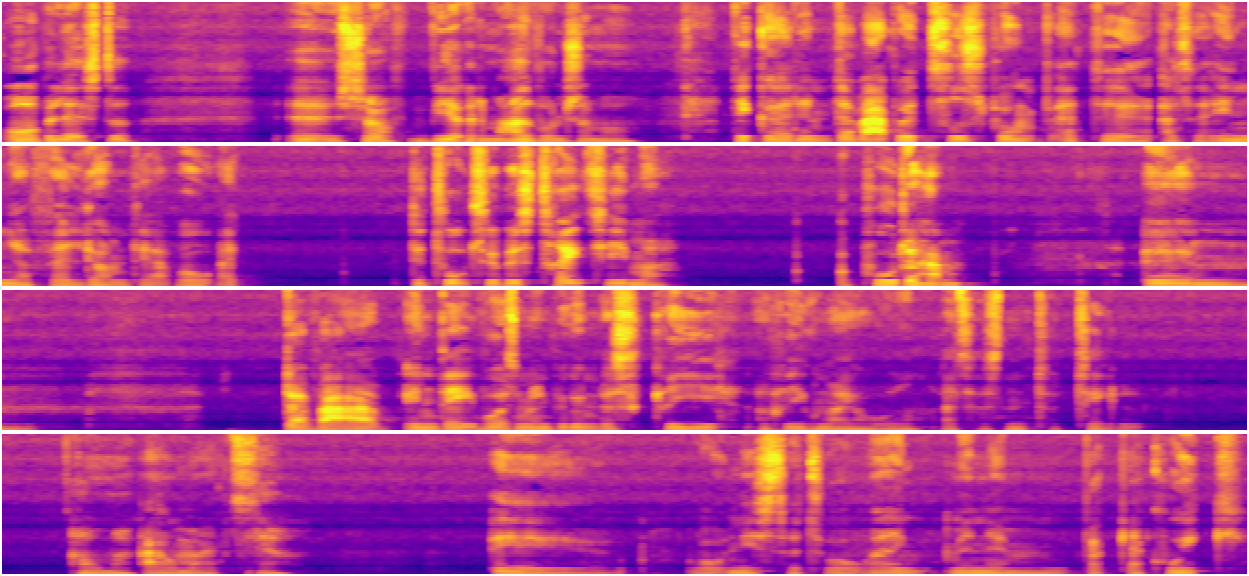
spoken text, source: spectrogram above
overbelastet, øh, så virker det meget voldsommere. Det gør det. Der var på et tidspunkt, at, øh, altså inden jeg faldt om der, hvor at det tog typisk tre timer at putte ham. Øhm, der var en dag, hvor jeg simpelthen begyndte at skrige og rive mig i hovedet. Altså sådan total afmagt. afmagt. Ja. Øh, hvor Nis så tog over, ikke? Men øhm, jeg, jeg, kunne ikke,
